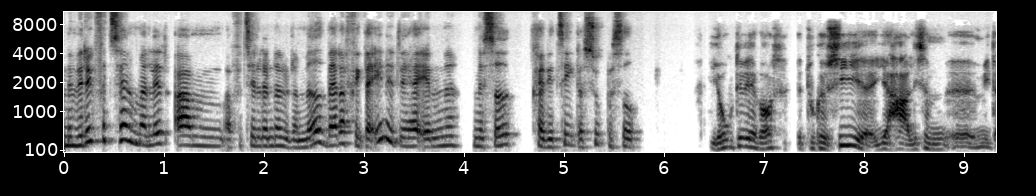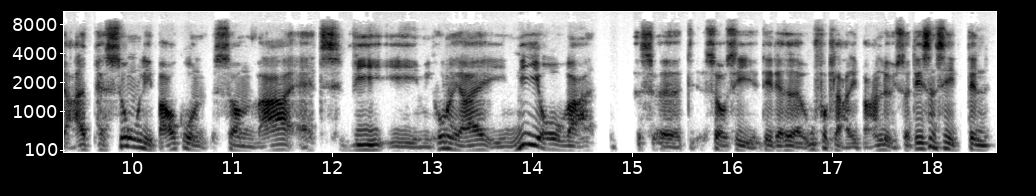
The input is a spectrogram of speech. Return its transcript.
men vil du ikke fortælle mig lidt om, og fortælle dem, der lytter med, hvad der fik dig ind i det her emne med sædkvalitet og supersæd? Jo, det vil jeg godt. Du kan jo sige, at jeg har ligesom øh, mit eget personlige baggrund, som var, at vi i min kone og jeg i ni år var, øh, så at sige, det der hedder uforklarlige barnløse. Og det er sådan set den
